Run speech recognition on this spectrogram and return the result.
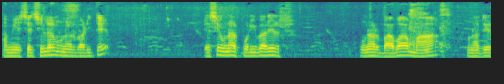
আমি এসেছিলাম ওনার বাড়িতে। এসে ওনার পরিবারের ওনার বাবা, মা ওনাদের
